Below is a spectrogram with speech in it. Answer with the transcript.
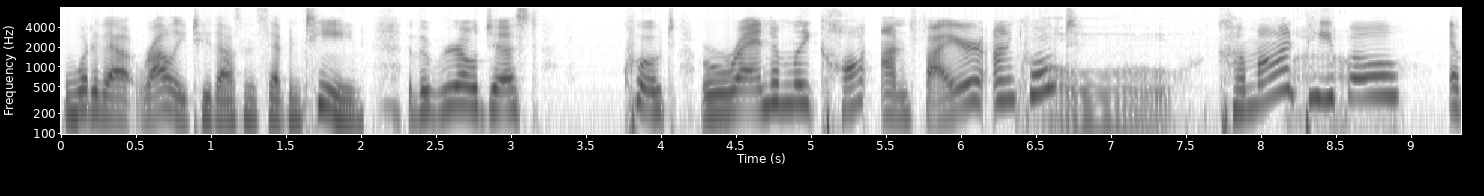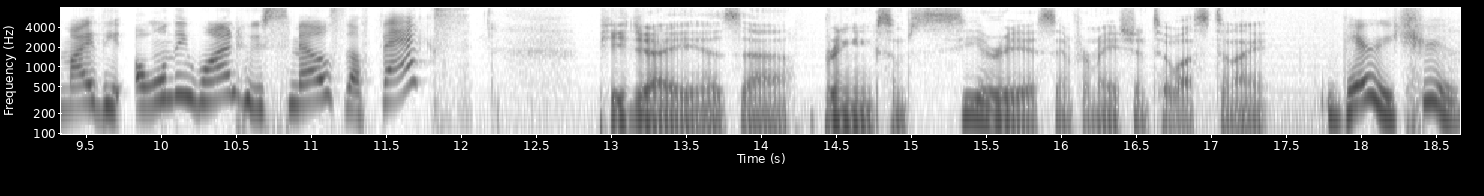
what about Raleigh 2017? The girl just, quote, randomly caught on fire, unquote? Oh. Come on, people. Am I the only one who smells the facts? PJ is uh, bringing some serious information to us tonight. Very true.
